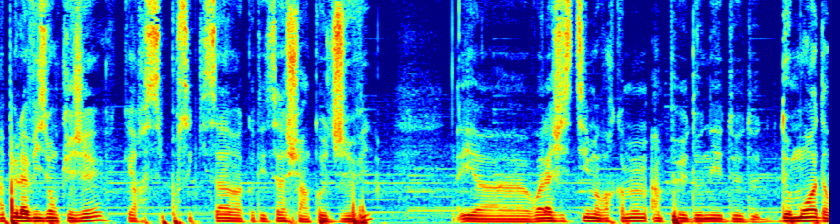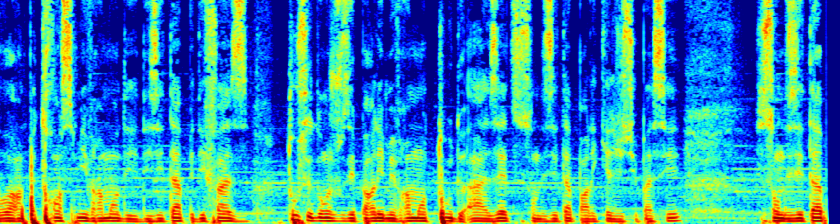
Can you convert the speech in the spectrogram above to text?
un peu la vision que j'ai, car pour ceux qui savent, à côté de ça, je suis un coach de vie. Et euh, voilà, j'estime avoir quand même un peu donné de, de, de moi, d'avoir un peu transmis vraiment des, des étapes et des phases, tout ce dont je vous ai parlé, mais vraiment tout de A à Z, ce sont des étapes par lesquelles je suis passé. Ce sont des étapes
